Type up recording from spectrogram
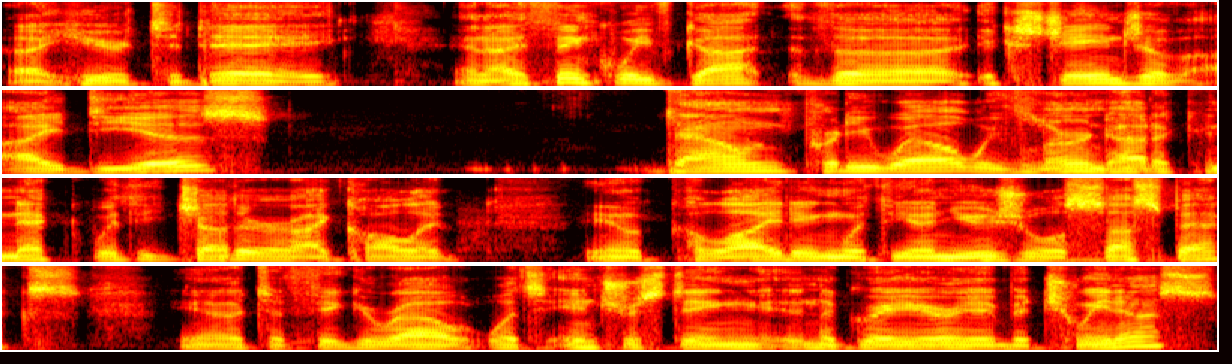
uh, here today. And I think we've got the exchange of ideas down pretty well. We've learned how to connect with each other. I call it you know, colliding with the unusual suspects, you know, to figure out what's interesting in the gray area between us.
